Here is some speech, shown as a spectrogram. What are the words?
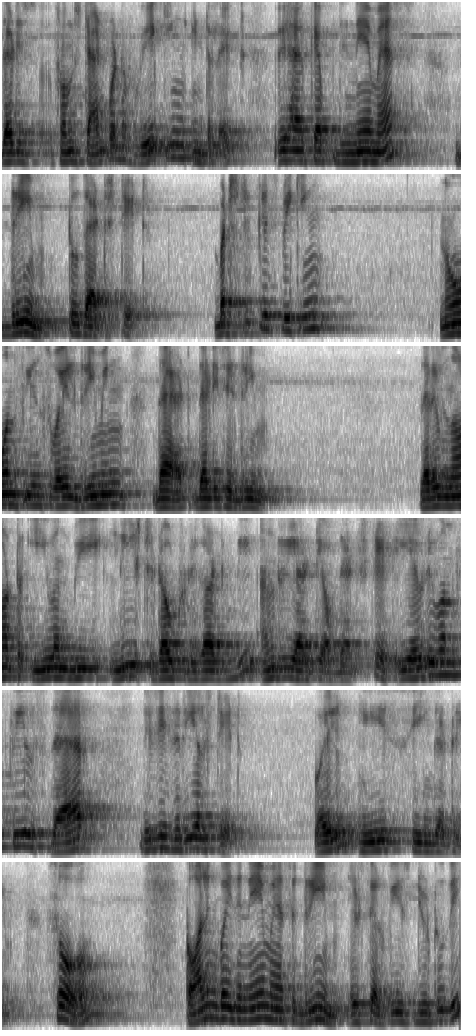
that is from the standpoint of waking intellect we have kept the name as dream to that state. But strictly speaking no one feels while dreaming that that is a dream. There will not even be least doubt regarding the unreality of that state. Everyone feels that this is the real state while he is seeing the dream. So calling by the name as a dream itself is due to the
